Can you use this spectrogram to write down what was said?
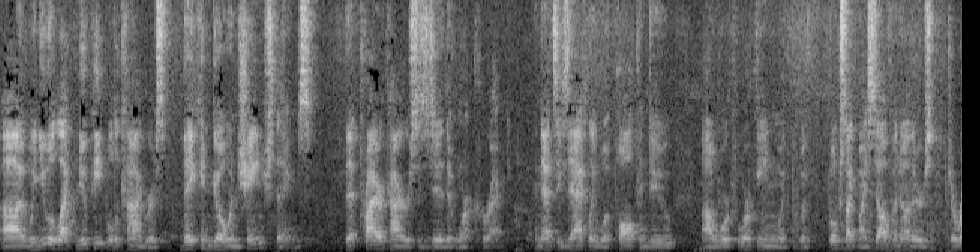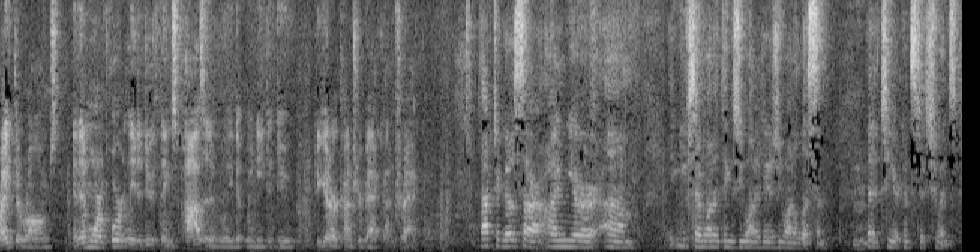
uh, when you elect new people to Congress, they can go and change things that prior Congresses did that weren't correct. And that's exactly what Paul can do uh, worked working with, with folks like myself and others to right the wrongs, and then more importantly, to do things positively that we need to do to get our country back on track. Dr. Gosar, on your, um, you've said one of the things you want to do is you want to listen mm-hmm. to your constituents.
